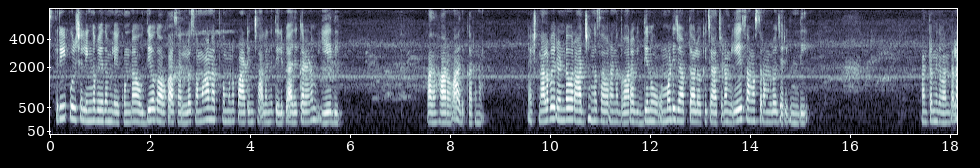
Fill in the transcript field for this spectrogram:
స్త్రీ పురుష లింగభేదం లేకుండా ఉద్యోగ అవకాశాలలో సమానత్వమును పాటించాలని తెలిపే అధికరణం ఏది? పదహారవ అధికరణం. నెక్స్ట్ నలభై రెండవ రాజ్యాంగ సవరణ ద్వారా విద్యను ఉమ్మడి జాబితాలోకి చేర్చడం ఏ సంవత్సరంలో జరిగింది? పంతొమ్మిది వందల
